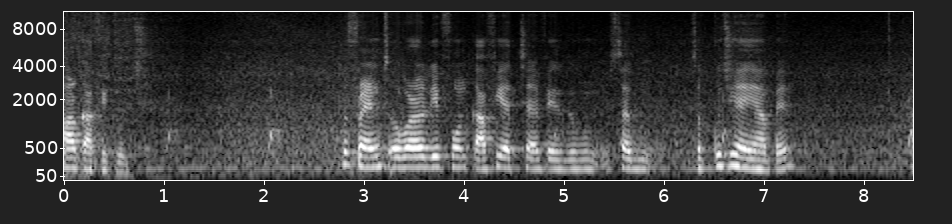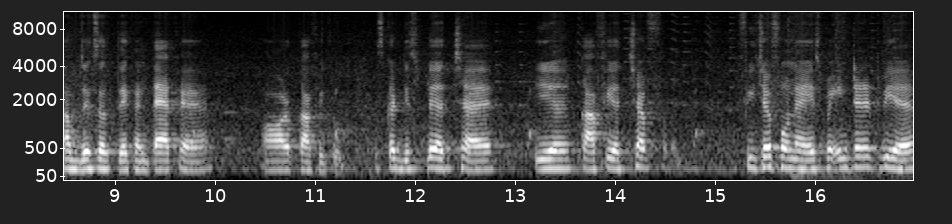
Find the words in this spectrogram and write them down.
और काफ़ी कुछ। तो फ्रेंड्स ओवरऑल ये फ़ोन काफ़ी अच्छा है फेसबुक सब सब कुछ है यहाँ पे। आप देख सकते हैं कंटैक्ट है और काफ़ी कुछ। इसका डिस्प्ले अच्छा है, ये काफ़ी अच्छा फीचर फ़ोन है, इसमें इंटरनेट भी है।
